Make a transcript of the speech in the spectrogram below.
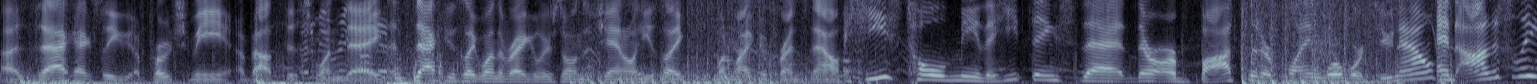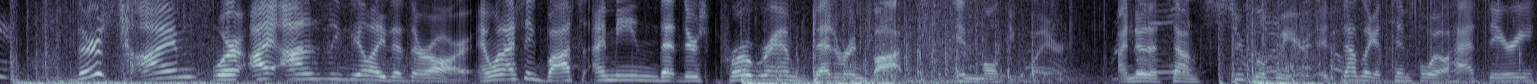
uh, Zach actually approached me about this one day. And Zach is like one of the regulars on the channel. He's like one of my good friends now. He's told me that he thinks that there are bots that are playing World War II now. And honestly, there's times where I honestly feel like that there are. And when I say bots, I mean that there's programmed veteran bots in multiplayer. I know that sounds super weird. It sounds like a tinfoil hat theory,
